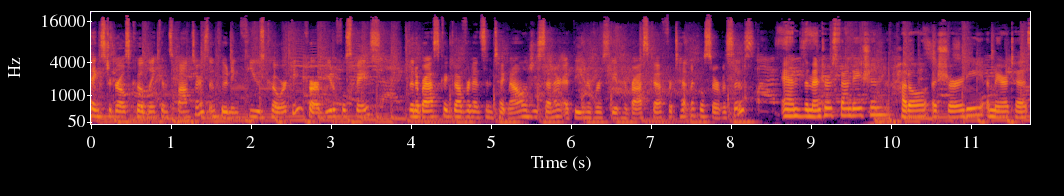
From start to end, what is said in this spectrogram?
Thanks to Girls Code Lincoln sponsors, including Fuse Co-working for our beautiful space, the Nebraska Governance and Technology Center at the University of Nebraska for technical services, And the Mentors Foundation, Huddle, Assurity, Emeritus,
